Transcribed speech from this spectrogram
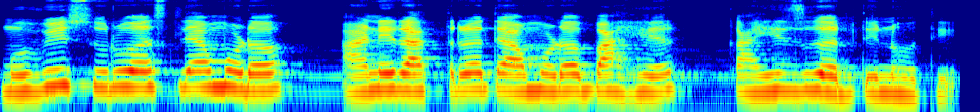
मूवी सुरू असल्यामुळं आणि रात्र त्यामुळं बाहेर काहीच गर्दी नव्हती.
